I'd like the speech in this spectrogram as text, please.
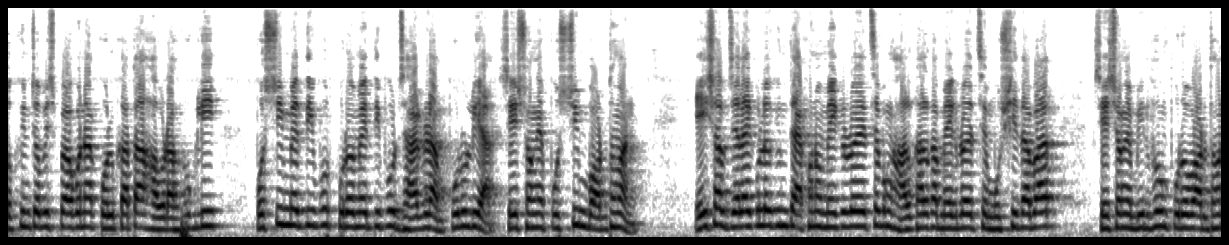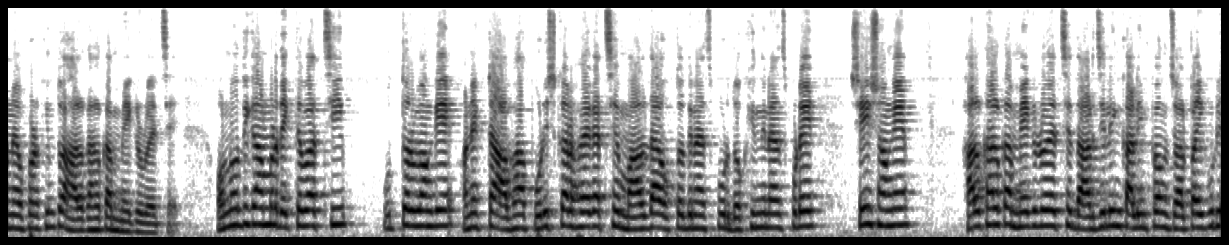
দক্ষিণ চব্বিশ পরগনা, কলকাতা, হাওড়া, হুগলি, পশ্চিম মেদিনীপুর, পূর্ব মেদিনীপুর, ঝাড়গ্রাম, পুরুলিয়া, সেই সঙ্গে পশ্চিম বর্ধমান। এই সব জেলাগুলো কিন্তু এখনও মেঘ রয়েছে এবং হালকা হালকা মেঘ রয়েছে মুর্শিদাবাদ সেই সঙ্গে বীরভূম পূর্ব বর্ধমানের ওপর কিন্তু হালকা হালকা মেঘ রয়েছে। অন্যদিকে আমরা দেখতে পাচ্ছি উত্তরবঙ্গে অনেকটা আবহাওয়া পরিষ্কার হয়ে গেছে। মালদা, উত্তর দিনাজপুর, দক্ষিণ দিনাজপুরে সেই সঙ্গে হালকা হালকা মেঘ রয়েছে দার্জিলিং, কালিম্পং, জলপাইগুড়ি,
